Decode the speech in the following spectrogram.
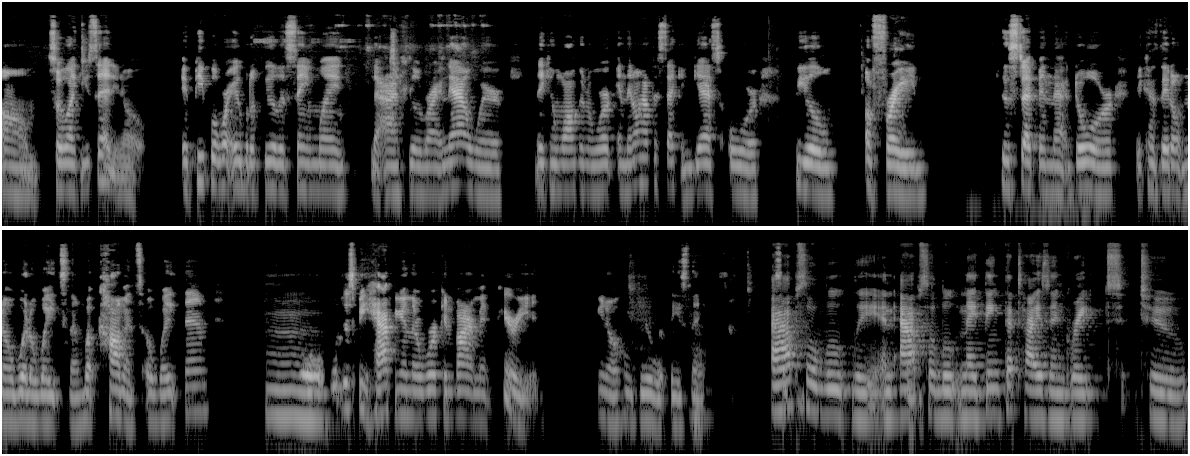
Um, so like you said, you know, if people were able to feel the same way that I feel right now, where they can walk into work and they don't have to second guess or feel afraid to step in that door because they don't know what awaits them, what comments await them, Mm. will will just be happy in their work environment. Period. You know, who deal with these things. Absolutely, and absolute, and I think that ties in great to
